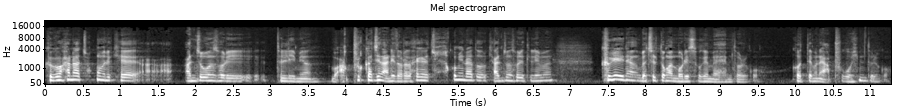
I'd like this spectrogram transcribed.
그거 하나 조금 이렇게 아, 안 좋은 소리 들리면 뭐 악플까지는 아니더라도 하여간 조금이라도 이렇게 안 좋은 소리 들리면 그게 그냥 며칠 동안 머릿속에 맴돌고 그것 때문에 아프고 힘들고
